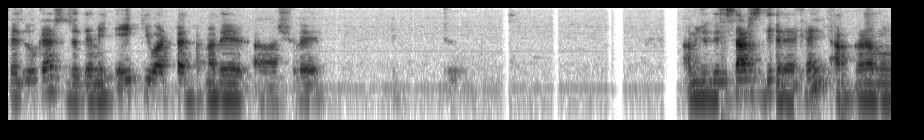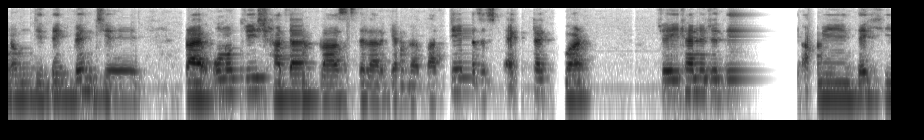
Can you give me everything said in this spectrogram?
ফেসবুক অ্যাডস যদি আমি এই কিওয়ার্ডটা আপনাদের আসলে আমি যদি সার্চ দিয়ে দেখাই, আপনারা মোটামুটি দেখবেন যে প্রায় উনত্রিশ হাজার প্লাস সেলারকে আমরা পাচ্ছি এটা জাস্ট একটা কিওয়ার্ড তো এইখানে যদি আমি দেখি,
